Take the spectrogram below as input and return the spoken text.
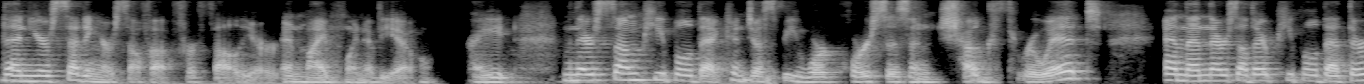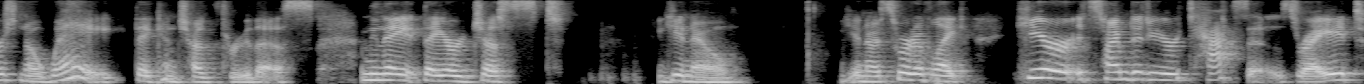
then you're setting yourself up for failure, in my point of view. Right. And there's some people that can just be workhorses and chug through it. And then there's other people that there's no way they can chug through this. I mean they they are just you know you know sort of like here it's time to do your taxes right?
